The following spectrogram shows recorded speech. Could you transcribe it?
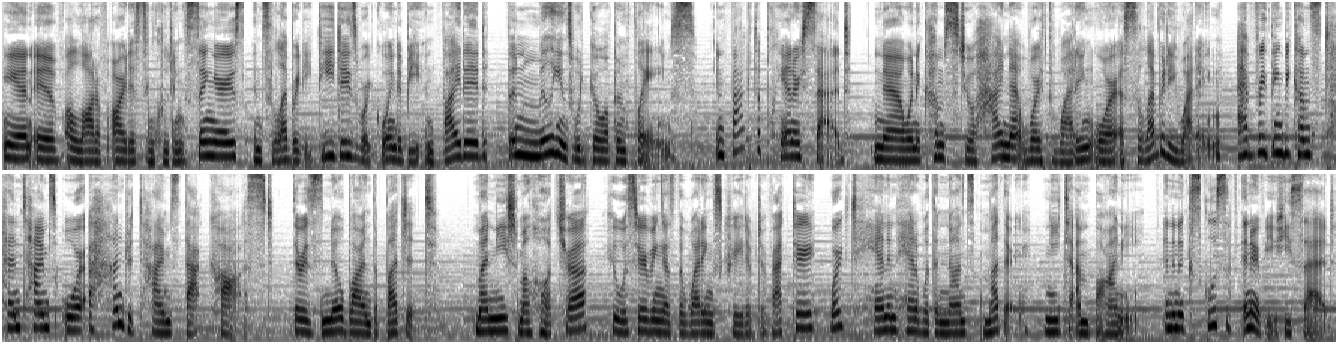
And if a lot of artists, including singers and celebrity DJs, were going to be invited, then millions would go up in flames. In fact, a planner said, now when it comes to a high net worth wedding or a celebrity wedding, everything becomes 10 times or 100 times that cost. There is no bar in the budget. Manish Malhotra, who was serving as the wedding's creative director, worked hand in hand with Anant's mother, Nita Ambani. In an exclusive interview, he said,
